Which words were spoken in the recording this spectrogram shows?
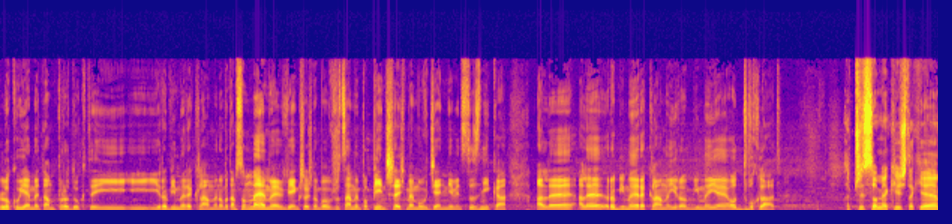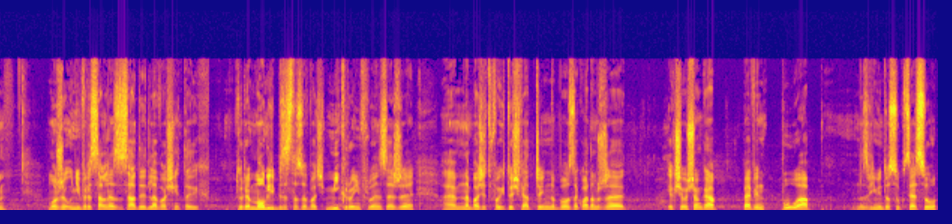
lokujemy tam produkty i, i, i robimy reklamy, no bo tam są memy większość, no bo wrzucamy po 5-6 memów dziennie, więc to znika, ale, ale robimy reklamy i robimy je od dwóch lat. A czy są jakieś takie może uniwersalne zasady dla właśnie tych które mogliby zastosować mikroinfluencerzy na bazie Twoich doświadczeń, no bo zakładam, że jak się osiąga pewien pułap nazwijmy to sukcesu,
